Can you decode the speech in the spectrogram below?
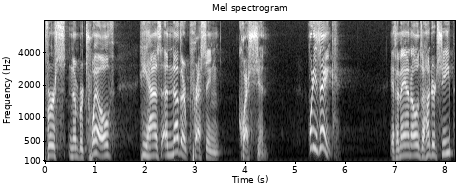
verse number 12, he has another pressing question. What do you think? If a man owns a hundred sheep,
